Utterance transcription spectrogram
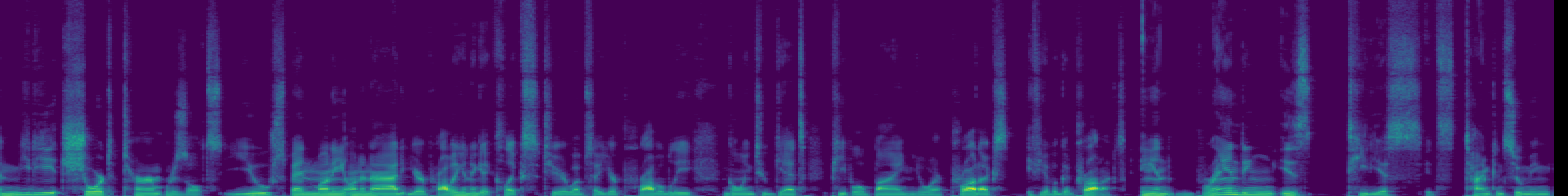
immediate short term results. You spend money on an ad, you're probably going to get clicks to your website, you're probably going to get people buying your products if you have a good product. And branding is tedious, it's time consuming,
